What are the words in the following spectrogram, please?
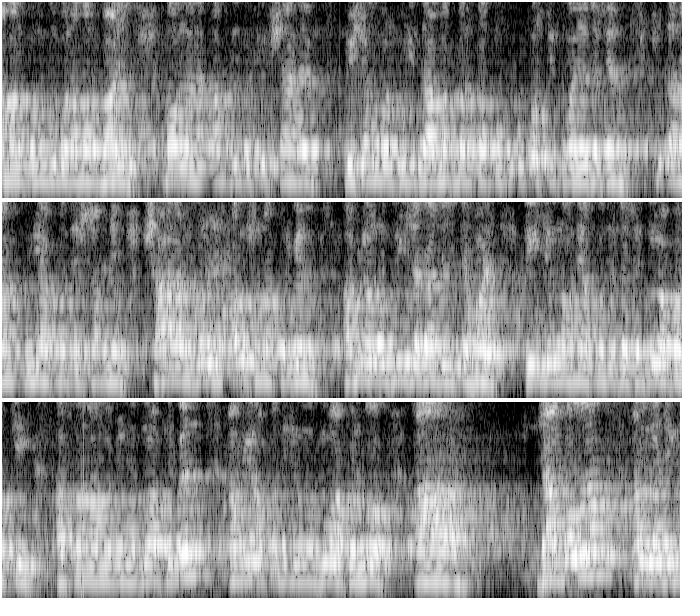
আমার বন্ধুগণ আমার ভাই মাওলানা আব্দুল লতিফ সাহেব, বিশম্বরপুরি দামাত বরকত উপস্থিত হয়ে গেছেন। সুতরাং উনি আপনাদের সামনে সার গর্ব আলোচনা করবেন। আমি আরও দুই জায়গায় যেতে হয়, এই জন্য আমি আপনাদের কাছে দোয়া করছি। আপনারা আমার জন্য দোয়া করবেন আমি আপনাদের জন্য দোয়া করব। আর যা বললাম, আল্লাহ যেন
